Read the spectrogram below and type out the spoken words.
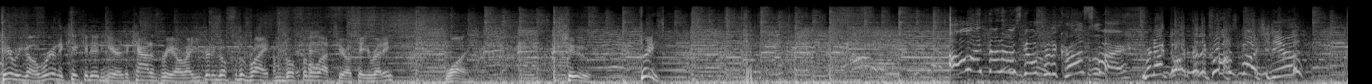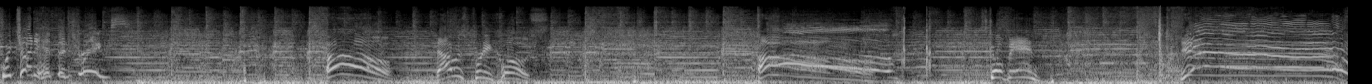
Here we go. We're going to kick it in here. The count of three, all right? You're going to go for the right. I'm going to go for the left here. Okay, you ready? One, two, three. Oh, I thought I was going for the crossbar. We're not going for the crossbar, Jadira. We're trying to hit the drinks. Oh, that was pretty close. Let's go, Ben. Yeah!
